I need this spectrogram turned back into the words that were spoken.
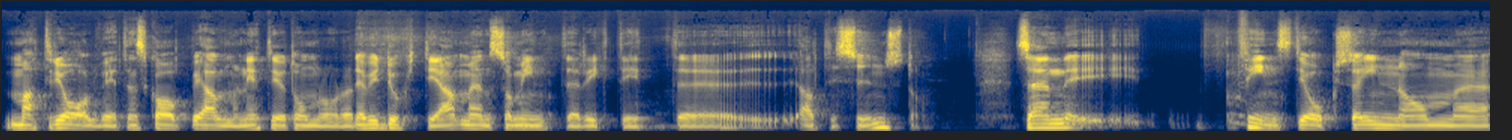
Materialvetenskap i allmänhet är ett område där vi är duktiga men som inte riktigt eh, alltid syns. Då. Sen eh, finns det också inom eh,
